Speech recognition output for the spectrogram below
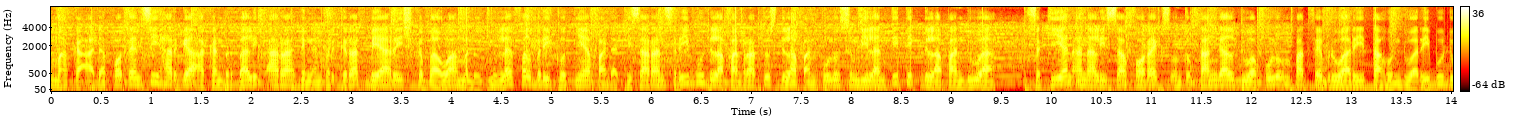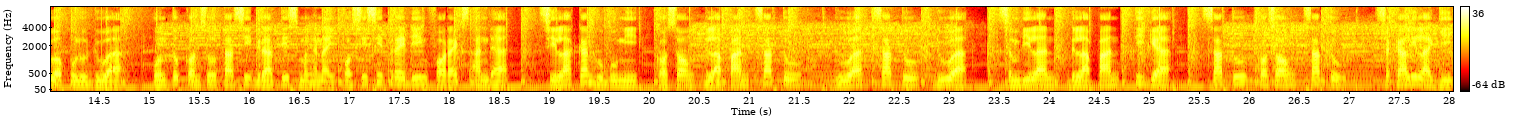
maka ada potensi harga akan berbalik arah dengan bergerak bearish ke bawah menuju level berikutnya pada kisaran 1889.82. Sekian analisa forex untuk tanggal 24 Februari tahun 2022. Untuk konsultasi gratis mengenai posisi trading forex Anda, silakan hubungi 081 212 983 101. Sekali lagi,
